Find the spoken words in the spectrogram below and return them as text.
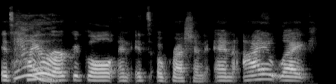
It's Yeah. hierarchical and it's oppression. And I like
